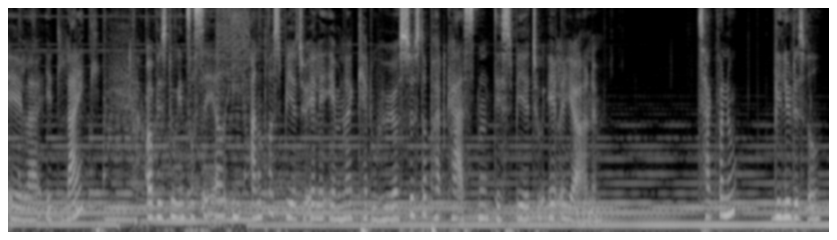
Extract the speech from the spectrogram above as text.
eller et like. Og hvis du er interesseret i andre spirituelle emner, kan du høre søsterpodcasten Det Spirituelle Hjørne. Tak for nu. Vi lyttes ved.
